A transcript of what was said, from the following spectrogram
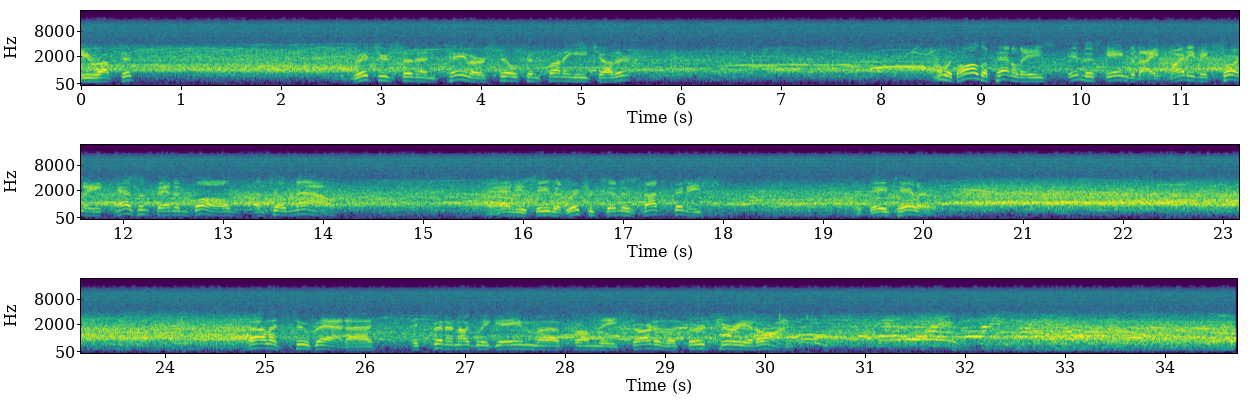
erupted. Richardson and Taylor still confronting each other. Well, with all the penalties in this game tonight, Marty McSorley hasn't been involved until now. And you see that Richardson is not finished with Dave Taylor. Well, it's too bad. Uh, it's been an ugly game uh, from the start of the third period on.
